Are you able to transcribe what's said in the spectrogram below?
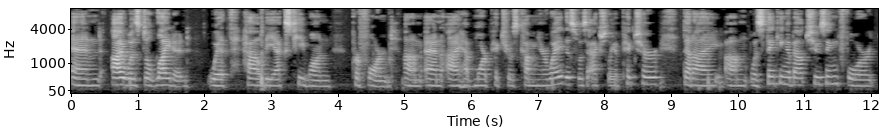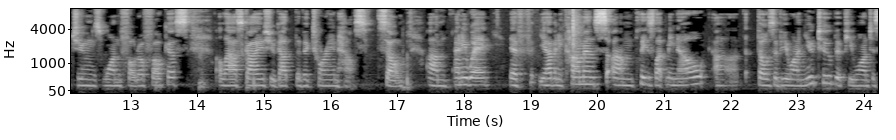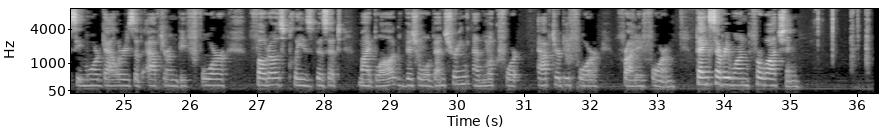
and I was delighted with how the XT1 performed. Um, and I have more pictures coming your way. This was actually a picture that I um, was thinking about choosing for June's One Photo Focus. Alas, guys, you got the Victorian house. So um, anyway, if you have any comments, um, please let me know. Uh, those of you on YouTube, if you want to see more galleries of after and before photos, please visit my blog, Visual Venturing, and look for after before Friday Forum. Thanks everyone for watching.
